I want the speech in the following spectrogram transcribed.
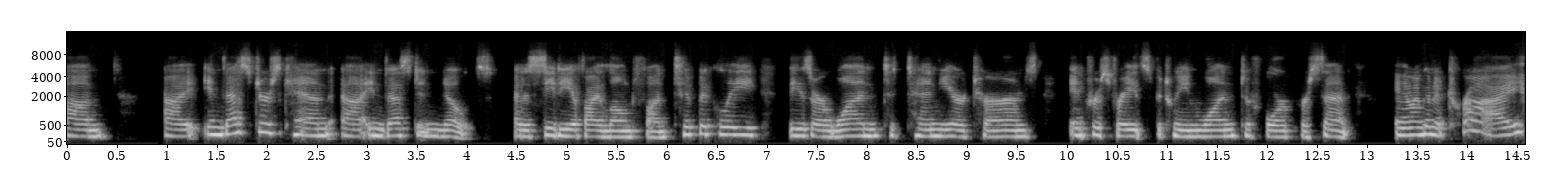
Um, uh, investors can uh, invest in notes at a CDFI loan fund. Typically, these are one to 10 year terms, interest rates between one to 4%. And I'm going to try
